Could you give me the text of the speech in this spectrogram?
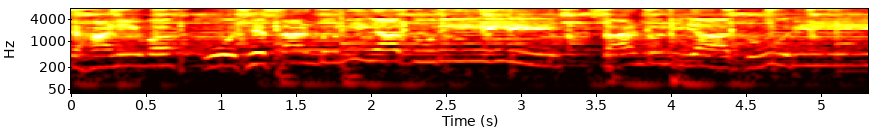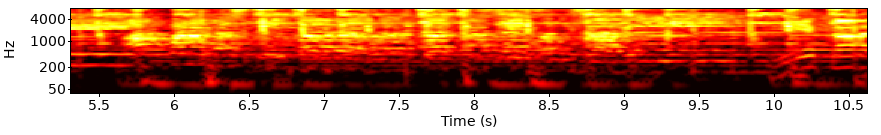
शहाणीव ओझे सांडून या दुरी सांडून या दुरी. एका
